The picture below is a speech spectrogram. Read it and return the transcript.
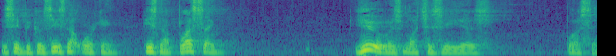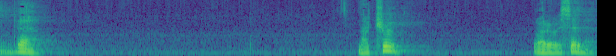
You see, because he's not working, he's not blessing you as much as he is blessing them. Not true. Why do I say that?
